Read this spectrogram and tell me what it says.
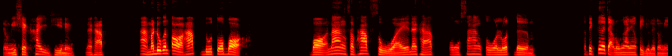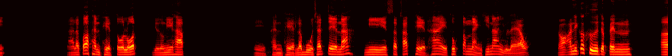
เดี๋ยวนี้เช็คให้อีกทีหนึ่งนะครับอะมาดูกันต่อครับ ดูตัวเบาะเบาะนั่งสภาพสวยนะครับโครงสร้างตัวรถเดิม สติกเกอร์จากโรงงานยังติดอยู่เลยตรงนี้นะแล้วก็แผ่นเพจตัวรถอยู่ตรงนี้ครับนี่แผ่นเพจระบุชัดเจนนะ มีสครับเพจให้ทุกตำแหน่งที่นั่งอยู่แล้วเนาะอันนี้ก็คือจะเป็นเอ่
